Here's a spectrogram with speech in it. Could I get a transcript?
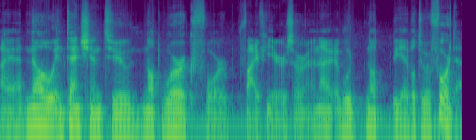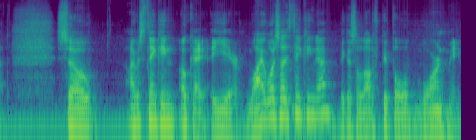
I had no intention to not work for five years, or and I would not be able to afford that. So I was thinking, okay, a year. Why was I thinking that? Because a lot of people warned me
